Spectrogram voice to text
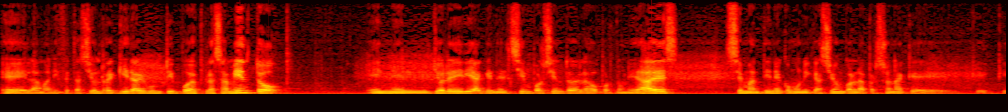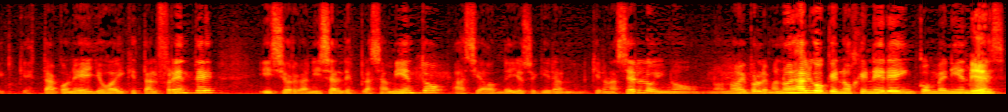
eh, la manifestación requiere algún tipo de desplazamiento, en el, yo le diría que en el 100% de las oportunidades se mantiene comunicación con la persona que, que, está con ellos, ahí que está al frente, y se organiza el desplazamiento hacia donde ellos se quieran, quieran hacerlo y no, no, hay problema. No es algo que nos genere inconvenientes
